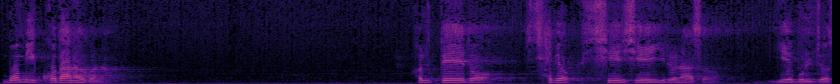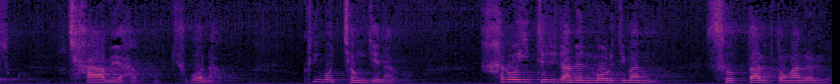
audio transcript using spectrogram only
몸이 고단하거나 할 때에도 새벽 3시에 일어나서 예불 줬고 참여하고 축원하고 그리고 정진하고 하루 이틀이라면 모르지만 석 달 동안을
